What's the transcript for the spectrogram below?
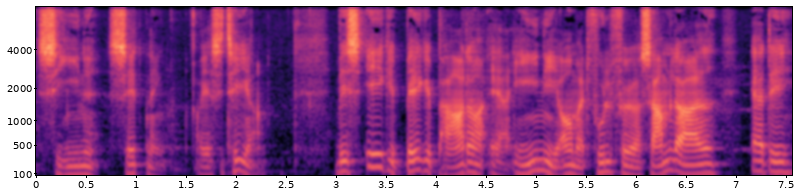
sine sætning, og jeg citerer. Hvis ikke begge parter er enige om at fuldføre samlejet, er det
